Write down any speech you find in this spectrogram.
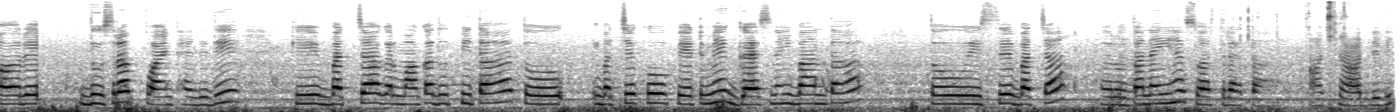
और दूसरा पॉइंट है दीदी कि बच्चा अगर माँ का दूध पीता है तो बच्चे को पेट में गैस नहीं बांधता है तो इससे बच्चा रोता नहीं है स्वस्थ रहता है। अच्छा और दीदी?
